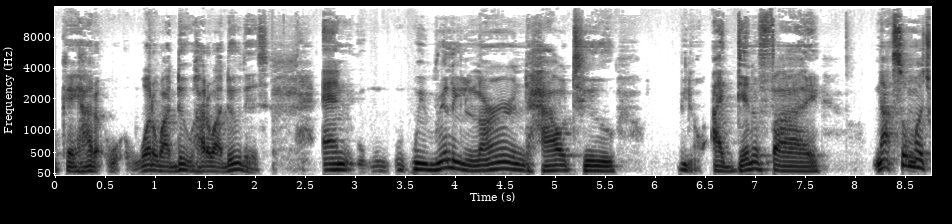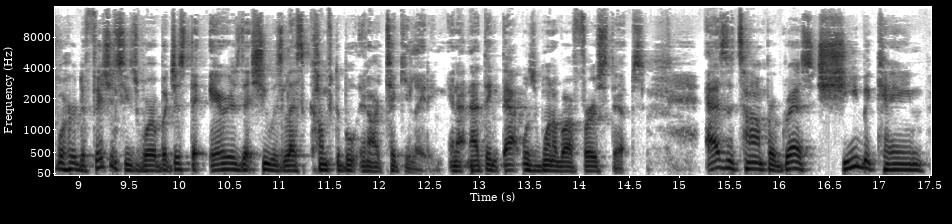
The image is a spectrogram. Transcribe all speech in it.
okay, how do, what do I do? How do I do this? And we really learned how to, you know, identify not so much what her deficiencies were, but just the areas that she was less comfortable in articulating. And I, and I think that was one of our first steps. As the time progressed, she became,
